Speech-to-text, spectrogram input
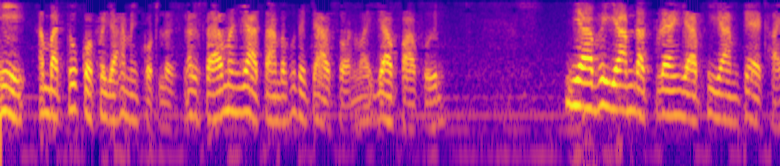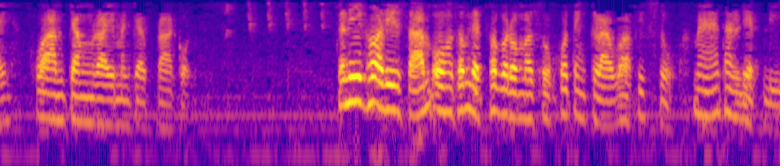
นี่อบัตทุกกฎก็อย่าให้มันกดเลย รักษามันญาตามพระพุทธเจ้าสอนไว้ย่าฝ่าฝืน อย่าพยายามดัดแปลง อย่าพยายามแก้ไข ความจังไรมันจะปรากฏตอนนี้ข้อที่สามองค์สมเด็จพระบรมสุคตตั้งกล่าวว่าภิกษุ แม้ท่านเรียกดี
